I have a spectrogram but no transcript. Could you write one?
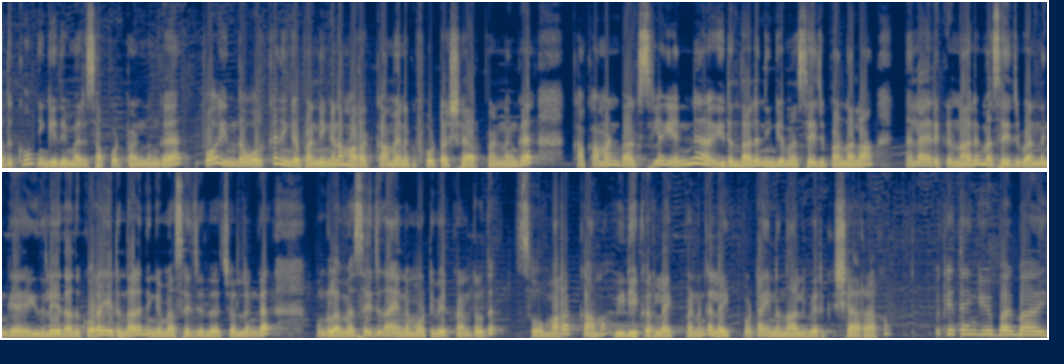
அதுக்கும் நீங்கள் இதே மாதிரி சப்போர்ட் பண்ணுங்கள் இப்போது இந்த ஒர்க்கை நீங்கள் பண்ணீங்கன்னா மறக்காமல் எனக்கு ஃபோட்டோ ஷேர் பண்ணுங்கள் கமெண்ட் பாக்ஸில் என்ன இருந்தாலும் நீங்கள் மெசேஜ் பண்ணலாம். நல்லா இருக்குன்னாலும் மெசேஜ் பண்ணுங்கள் இதில் ஏதாவது குறை இருந்தாலும் நீங்கள் மெசேஜில் சொல்லுங்கள் உங்களை மெசேஜ் தான் என்னை மோட்டிவேட் பண்ணுறது ஸோ மறக்காமல் வீடியோக்கு ஒரு லைக் பண்ணுங்கள் லைக் போட்டால் இன்னும் நாலு பேருக்கு ஷேர் ஆகும். ஓகே தேங்க்யூ பாய் பாய்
